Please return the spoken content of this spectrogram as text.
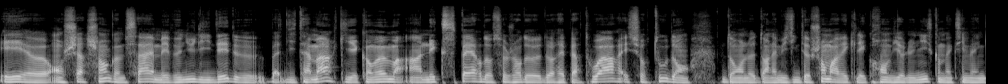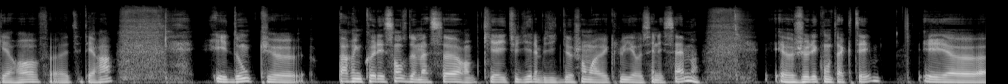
Et euh, en cherchant comme ça, m'est venue l'idée de bah, d'Itamar, qui est quand même un expert dans ce genre de, de répertoire et surtout dans, dans, le, dans la musique de chambre avec les grands violonistes comme Maxime Vengerov, euh, etc. Et donc, euh, par une connaissance de ma sœur qui a étudié la musique de chambre avec lui au CNSM, je l'ai contacté et euh,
